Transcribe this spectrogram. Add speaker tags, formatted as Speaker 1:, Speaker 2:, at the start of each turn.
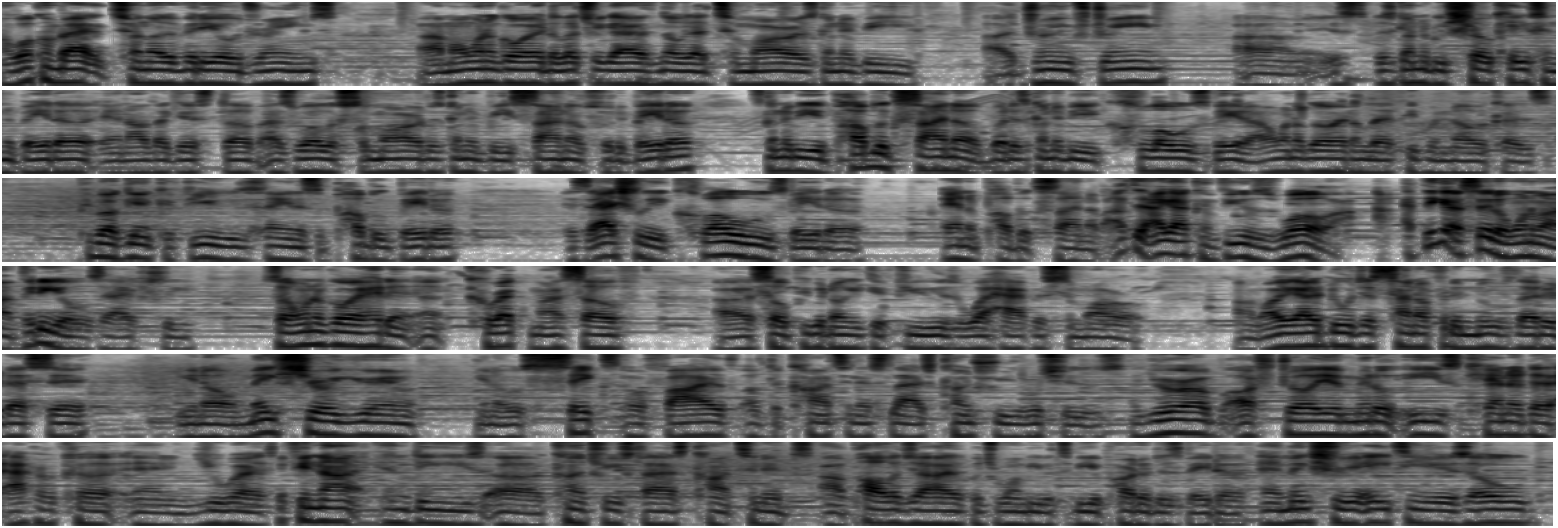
Speaker 1: Uh, welcome back to another video of Dreams. Um, I want to go ahead and let you guys know that tomorrow is going to be a Dream Stream. Um, it's, it's going to be showcasing the beta and all that good stuff, as well as tomorrow there's going to be sign-ups for the beta. It's going to be a public sign-up, but it's going to be a closed beta. I want to go ahead and let people know because people are getting confused saying it's a public beta. It's actually a closed beta and a public sign-up. I think I got confused as well. I, I think I said in one of my videos actually. So I want to go ahead and uh, correct myself uh, so people don't get confused what happens tomorrow. Um, all you gotta do is just sign up for the newsletter. That's it. You know, make sure you're in, you know, six or five of the continent slash countries, which is Europe, Australia, Middle East, Canada, Africa, and US. If you're not in these uh, countries slash continents, I apologize, but you won't be able to be a part of this beta. And make sure you're 18 years old.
